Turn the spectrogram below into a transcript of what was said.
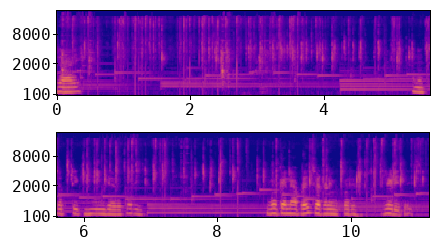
રાઈ અને ચપટી હિંગ ગેર કરી. વગરને આપણે ચટણી ઉપર રેડી દઈશું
